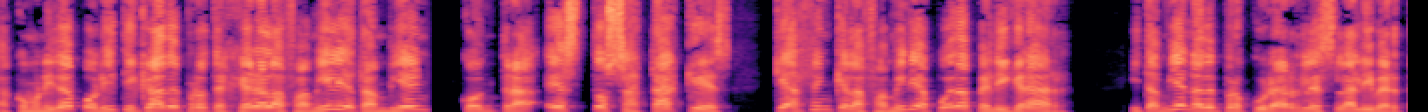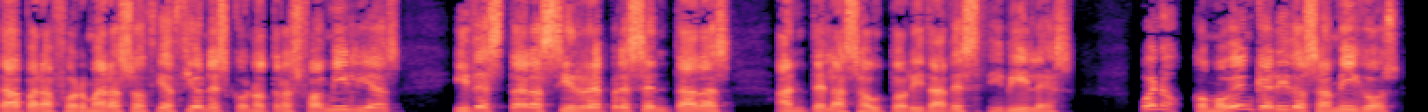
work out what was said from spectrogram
La comunidad política ha de proteger a la familia también contra estos ataques que hacen que la familia pueda peligrar, y también ha de procurarles la libertad para formar asociaciones con otras familias y de estar así representadas ante las autoridades civiles. Bueno, como ven, queridos amigos,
